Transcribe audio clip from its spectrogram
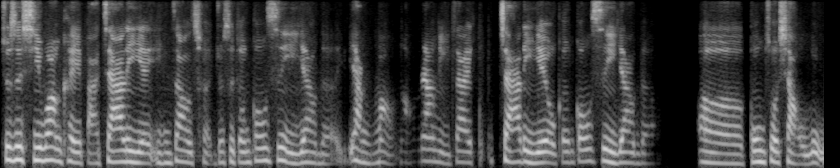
就是希望可以把家里也营造成就是跟公司一样的样貌，然后让你在家里也有跟公司一样的呃工作效率。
